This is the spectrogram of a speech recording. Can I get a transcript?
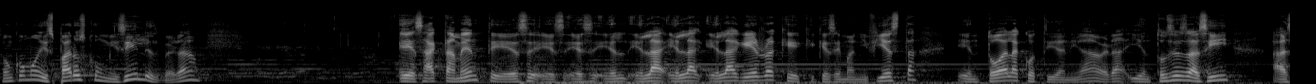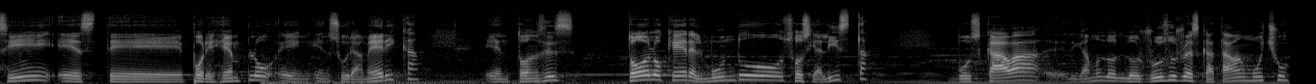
son como disparos con misiles, ¿verdad? Exactamente, es, es, es, es la, la, guerra que, que, se manifiesta en toda la cotidianidad, ¿verdad? Y entonces así, así, este, por ejemplo, en, en Sudamérica, entonces, todo lo que era el mundo socialista buscaba, eh, digamos, los, rusos rescataban mucho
